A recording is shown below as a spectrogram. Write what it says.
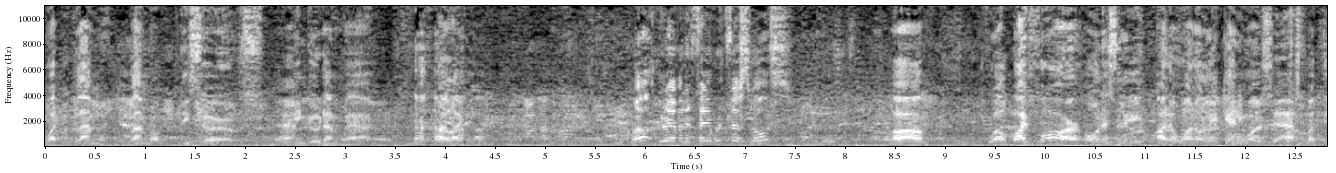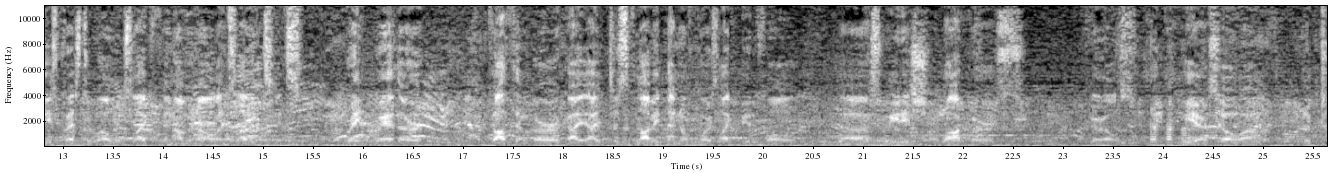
what glam glam rock deserves, Yeah. in good and bad. I like it. Well, do you have any favorite festivals? Um, well, by far, honestly, I don't want to lick anyone's ass, but this festival looks like phenomenal. It's like it's, it's great weather. Gothenburg, I, I just love it, and of course, like beautiful uh, Swedish rockers, girls here. So uh, looks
